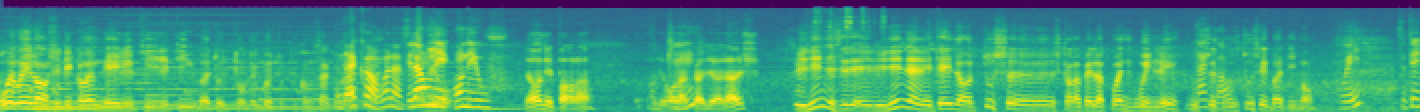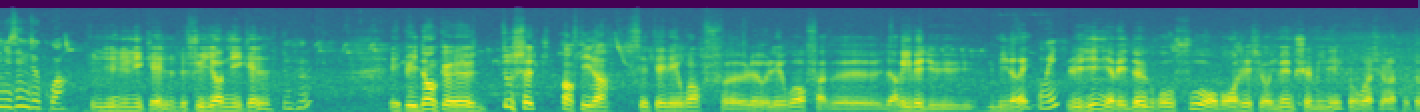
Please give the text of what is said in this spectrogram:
oui, oui, non, c'était quand même des les petits, les petits bateaux de tour de côte, comme ça. D'accord, voilà. Et là, on On est est, on est où? Là, on est par là, devant la cale de halage. L'usine, elle était dans tout ce, ce qu'on appelle la pointe brûlée, où se trouvent tous ces bâtiments. Oui. C'était une usine de quoi? Une usine de nickel, de fusion de nickel. Mhm. Et puis donc, euh, toute cette partie-là, c'était les wharfs, euh, le- les wharfs euh, d'arrivée du, du minerai. Oui. L'usine, il y avait deux gros fours branchés sur une même cheminée qu'on voit sur la photo.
